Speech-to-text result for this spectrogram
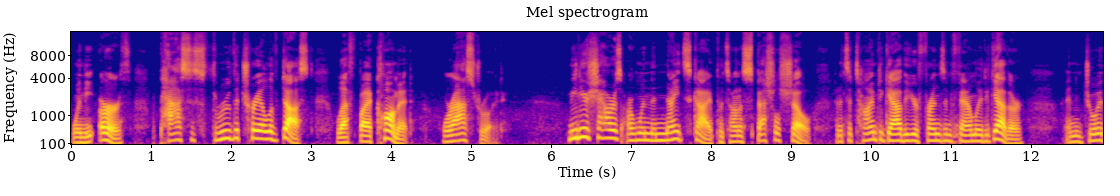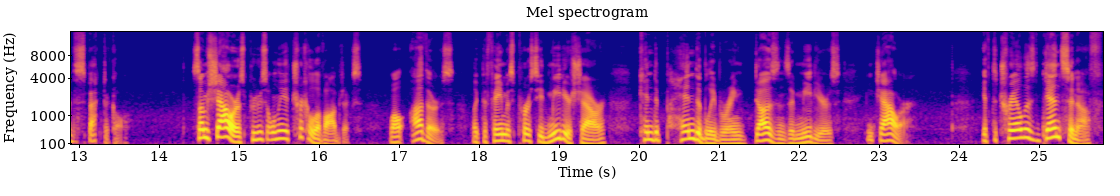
when the Earth passes through the trail of dust left by a comet or asteroid. Meteor showers are when the night sky puts on a special show, and it's a time to gather your friends and family together and enjoy the spectacle. Some showers produce only a trickle of objects, while others, like the famous Perseid meteor shower, can dependably bring dozens of meteors each hour. If the trail is dense enough,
